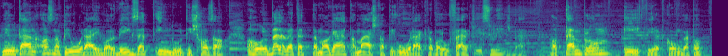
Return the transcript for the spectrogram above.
Miután aznapi óráival végzett, indult is haza, ahol belevetette magát a másnapi órákra való felkészülésbe. A templom éjfélt kongatott,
